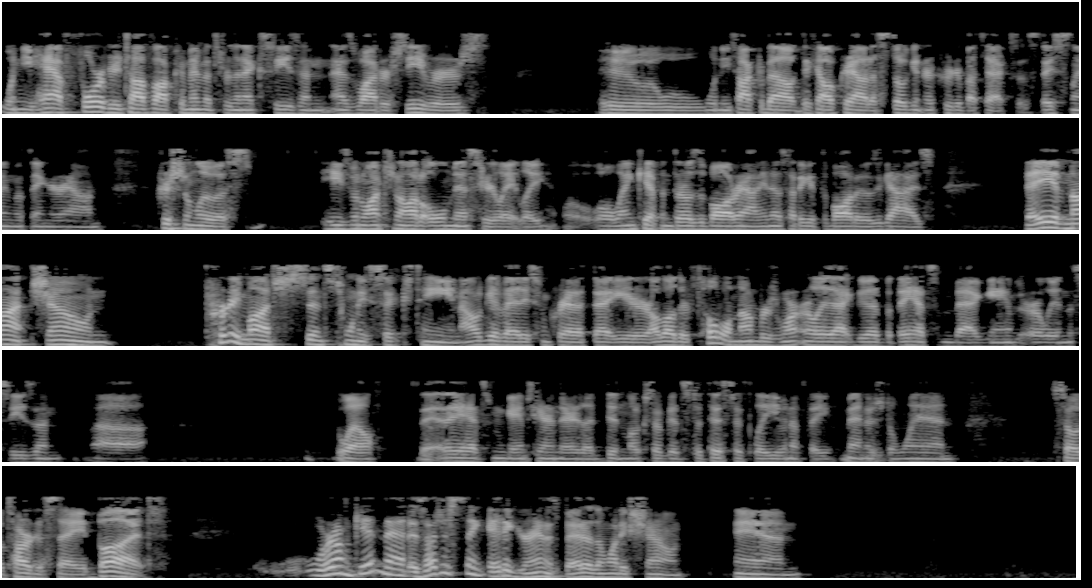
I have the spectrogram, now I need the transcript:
when you have four of your top five commitments for the next season as wide receivers, who, when you talked about Dekel Crowdus still getting recruited by Texas. They sling the thing around. Christian Lewis, he's been watching a lot of Ole Miss here lately. Well, Lane Kiffin throws the ball around. He knows how to get the ball to his guys. They have not shown pretty much since 2016. I'll give Eddie some credit that year, although their total numbers weren't really that good, but they had some bad games early in the season. Uh, well, they had some games here and there that didn't look so good statistically, even if they managed to win. So it's hard to say. But where I'm getting at is I just think Eddie Gran is better than what he's shown. And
